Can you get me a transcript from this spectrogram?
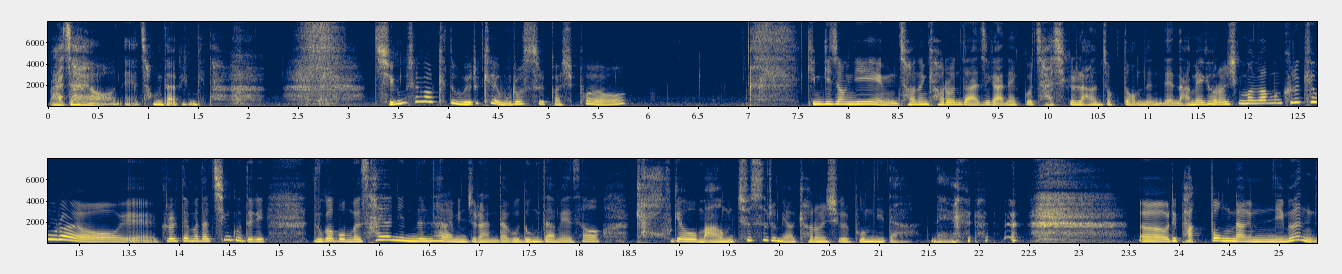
맞아요. 네, 정답입니다. 지금 생각해도 왜 이렇게 울었을까 싶어요. 김기정님, 저는 결혼도 아직 안 했고 자식을 낳은 적도 없는데 남의 결혼식만 가면 그렇게 울어요. 예. 그럴 때마다 친구들이 누가 보면 사연 있는 사람인 줄 안다고 농담해서 겨우겨우 마음 추스르며 결혼식을 봅니다. 네. 어, 우리 박봉남님은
